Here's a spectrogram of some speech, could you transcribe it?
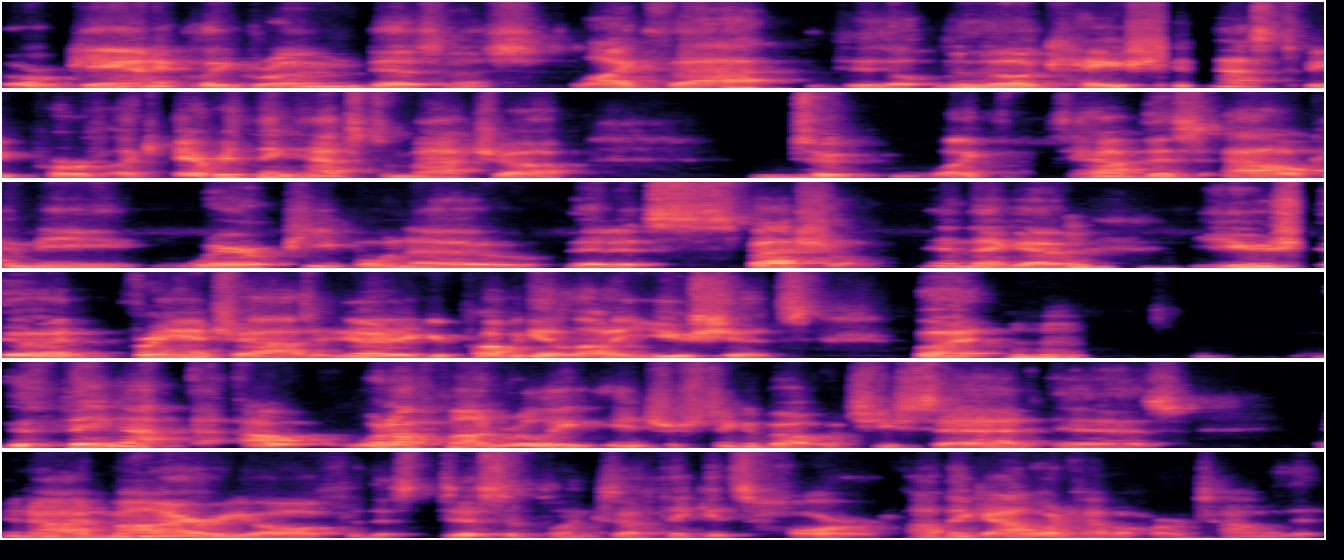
organically grown business like that. The, the Mhm. location has to be perfect. Like everything has to match up to like to have this alchemy where people know that it's special and they go Mhm. you should franchise it you know you probably get a lot of you shoulds but Mhm. the thing I, I what i find really interesting about what you said is and i admire y'all for this discipline because i think it's hard i think i would have a hard time with it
